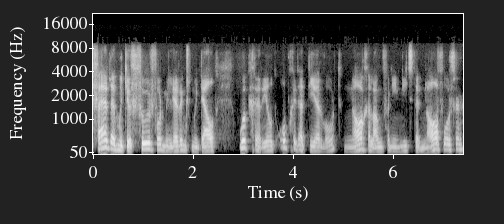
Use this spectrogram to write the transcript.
Verder moet jou voerformuleringsmodel ook gereeld opgedateer word na gelang van die nuutste navorsing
